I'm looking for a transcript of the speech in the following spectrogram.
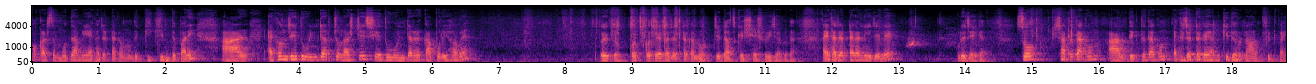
হকার্সের মধ্যে আমি এক হাজার টাকার মধ্যে কি কিনতে পারি। আর এখন যেহেতু উইন্টার চলে আসছে সেহেতু উইন্টারের কাপড়ই হবে। ওই তো কচকচে এক হাজার টাকা নোট যেটা আজকে শেষ হয়ে যাবে গা। এক হাজার টাকা নিয়ে গেলে উড়ে জায়গা সো সাথে থাকুন আর দেখতে থাকুন এক হাজার টাকায় আমি কী ধরনের আউটফিট পাই।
